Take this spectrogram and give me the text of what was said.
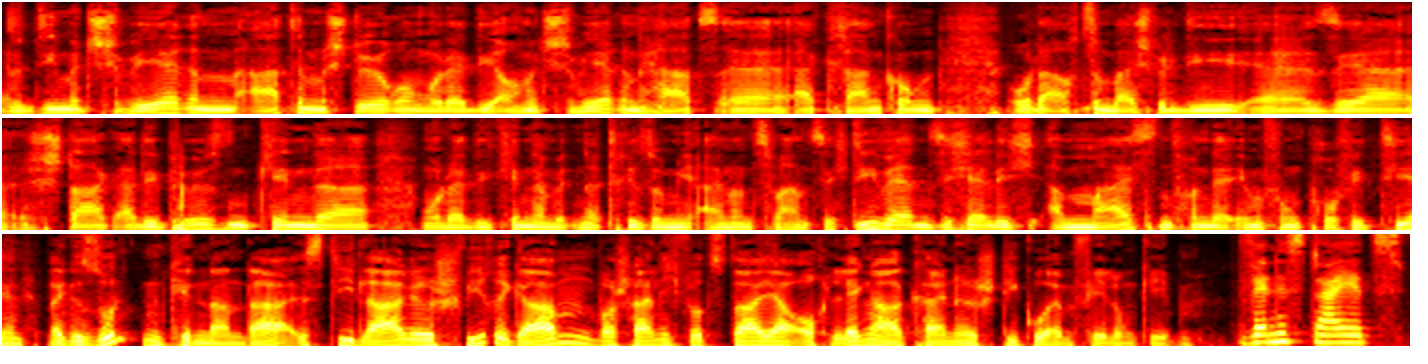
also die mit schweren Atemstörungen oder die auch mit schweren Herzerkrankungen oder auch zum Beispiel die äh, sehr stark adipösen Kinder oder die Kinder mit einer Trisomie 21, die werden sicherlich am meisten von der Impfung profitieren. Bei gesunden Kindern Kindern. Da ist die Lage schwieriger. Wahrscheinlich wird es da ja auch länger keine STIKO-Empfehlung geben. Wenn es da jetzt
